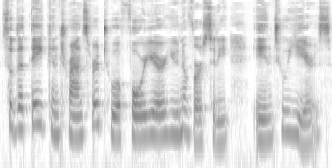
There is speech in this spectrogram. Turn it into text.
so that they can transfer to a four year university in two years.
